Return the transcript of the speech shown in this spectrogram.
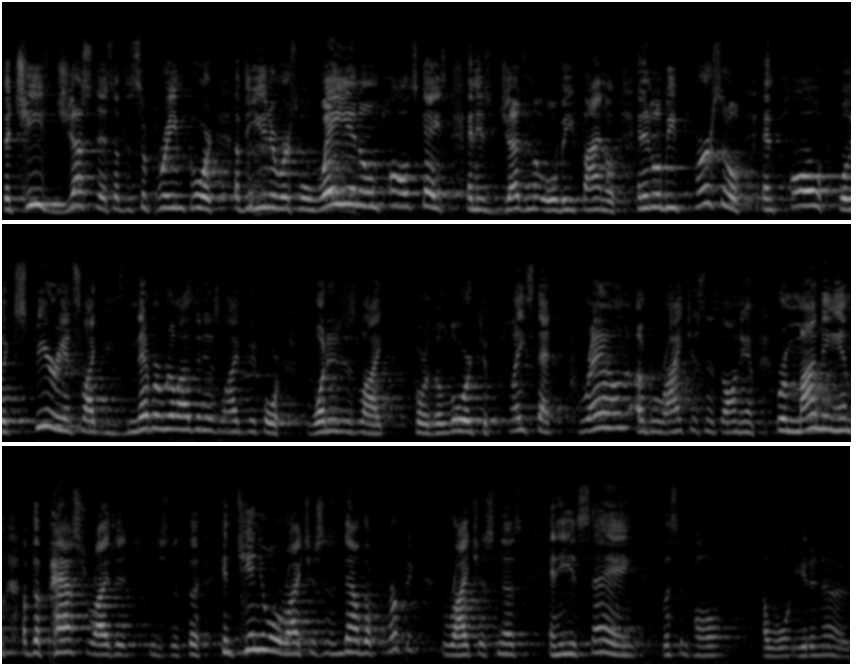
The Chief Justice of the Supreme Court of the universe will weigh in on Paul's case, and his judgment will be final. And it'll be personal, and Paul will experience, like he's never realized in his life before, what it is like for the Lord to place that crown of righteousness on him, reminding him of the past righteousness, the continual righteousness, now the perfect righteousness. And he is saying, Listen, Paul, I want you to know,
